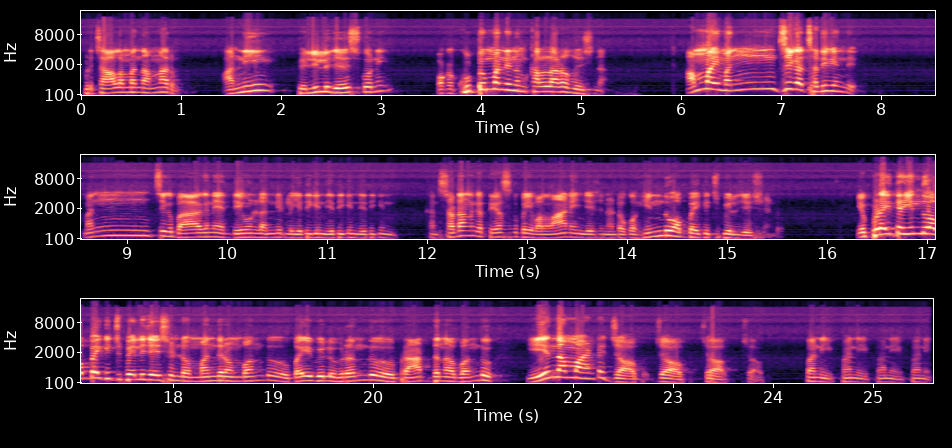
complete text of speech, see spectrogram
ఇప్పుడు చాలామంది అన్నారు. అన్నీ పెళ్ళిళ్ళు చేసుకొని ఒక కుటుంబం నేను కళ్ళారా చూసిన. అమ్మాయి మంచిగా చదివింది. మంచిగా బాగానే దేవుళ్ళు అన్నిట్లో ఎదిగింది ఎదిగింది ఎదిగింది. కానీ సడన్గా తీసుకుపోయి వాళ్ళ నాన్న ఏం చేసిండంటే ఒక హిందూ అబ్బాయికి ఇచ్చి పెళ్ళి చేసిండు. ఎప్పుడైతే హిందూ అబ్బాయికి ఇచ్చి పెళ్ళి చేసిండో మందిరం బంధు బైబిల్ బంధు ప్రార్థన బంధు ఏందమ్మా అంటే జాబ్ జాబ్ జాబ్ జాబ్. పని పని పని పని.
